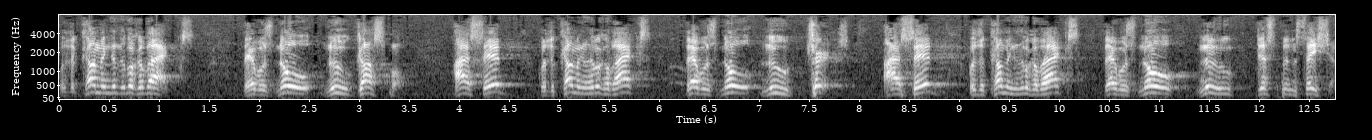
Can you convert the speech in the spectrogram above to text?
with the coming of the book of Acts, there was no new gospel. I said, with the coming of the book of Acts, there was no new church. I said, with the coming of the book of Acts, there was no new dispensation.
